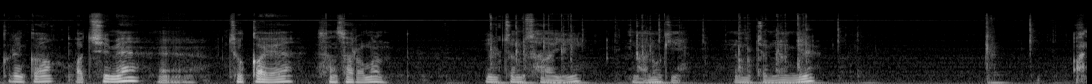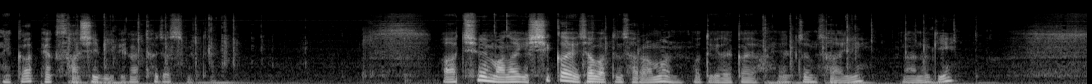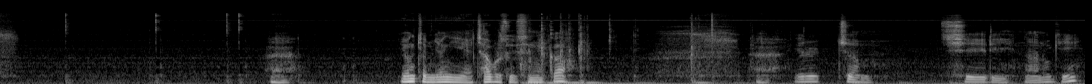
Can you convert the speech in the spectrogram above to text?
그러니까 아침에 저가에 산 사람은 1.42 나누기 0.01 하니까 142배가 터졌습니다. 아침에 만약에 시가에 잡았던 사람은 어떻게 될까요? 1.42 나누기 0.02에 잡을 수 있으니까 1.72 나누기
